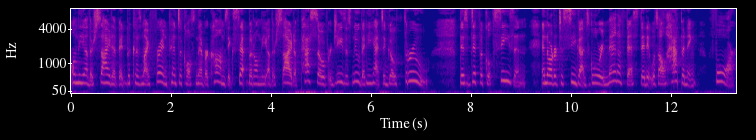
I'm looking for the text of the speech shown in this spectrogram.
on the other side of it because my friend Pentecost never comes except but on the other side of Passover. Jesus knew that he had to go through this difficult season in order to see God's glory manifested. It was all happening for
